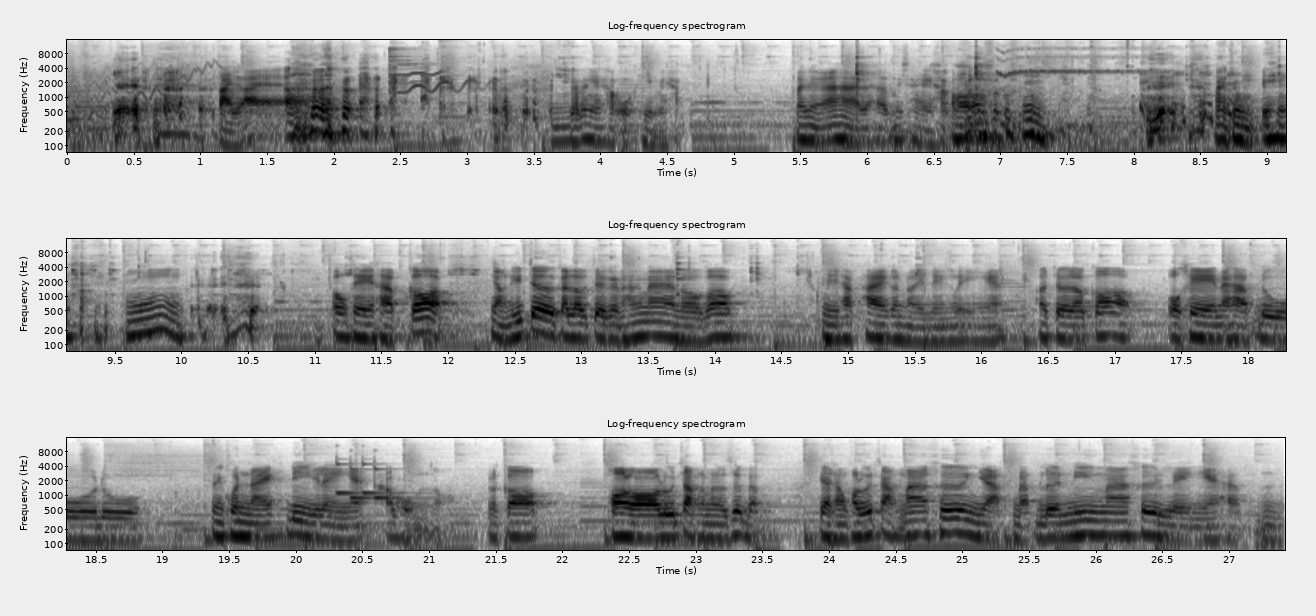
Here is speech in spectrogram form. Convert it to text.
ๆตายแล้วแล้วเป็นไงครับโอเคไหมครับหมายถึงอาหารแล้วครับ ไม่ใช่ครับอ๋อ หมายถึงผมเองครับ อืมโอเคครับ ก็อย่างที่เจอกันเราเจอกันข้างหน้าเราก็มีทักทายกันหน่อยนึงอะไรอย่างเงี้ยพอเจอแล้วก็ โอเคนะครับ ดูดูเป็นคนไนท์ดีอะไรอย่างเงี้ยครับผมเนาะแล้วก็พอเรารู้จักกันมันรู้สึกแบบ อยากทำความรู้จักมากขึ้น อยากแบบเรียนรู้มากขึ้นอะไรอย่างเงี้ยครับอืม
